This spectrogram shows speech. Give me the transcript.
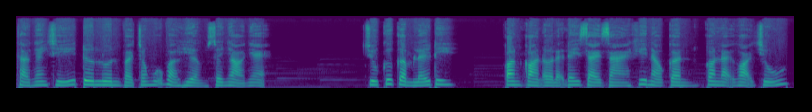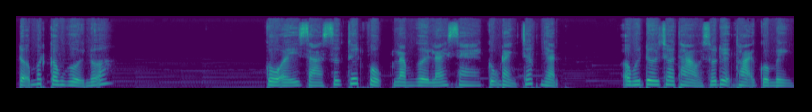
Thảo nhanh trí đưa luôn vào trong mũ bảo hiểm rồi nhỏ nhẹ. Chú cứ cầm lấy đi, con còn ở lại đây dài dài khi nào cần con lại gọi chú đỡ mất công gửi nữa. Cô ấy ra sức thuyết phục làm người lái xe cũng đành chấp nhận. Ông ấy đưa cho Thảo số điện thoại của mình.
